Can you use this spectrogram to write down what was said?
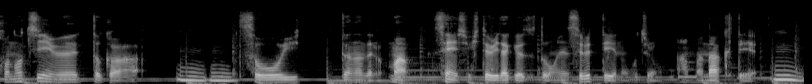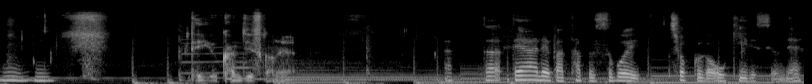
このチームとか、うんうんそういった、なんだろう、まあ、選手一人だけをずっと応援するっていうのももちろんあんまなくてうんうんうんっていう感じですかね。だであれば多分すごいショックが大きいですよね。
